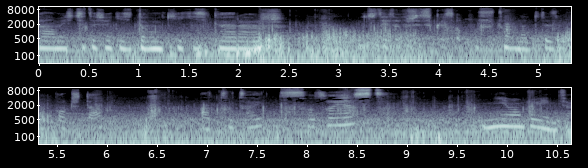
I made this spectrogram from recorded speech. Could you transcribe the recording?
Tam jeszcze też jakieś domki, jakiś garaż. No tutaj to wszystko jest opuszczone. Tutaj jest poczta. A tutaj co to jest? Nie mam pojęcia.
